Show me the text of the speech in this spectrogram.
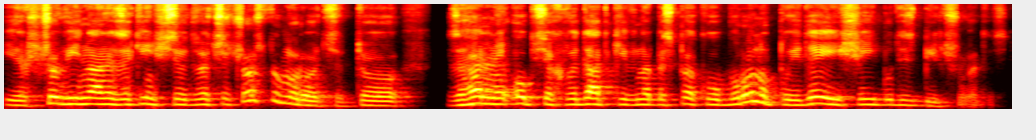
І якщо війна не закінчиться в 26-му році, то загальний обсяг видатків на безпеку оборону, по ідеї, ще й буде збільшуватись.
